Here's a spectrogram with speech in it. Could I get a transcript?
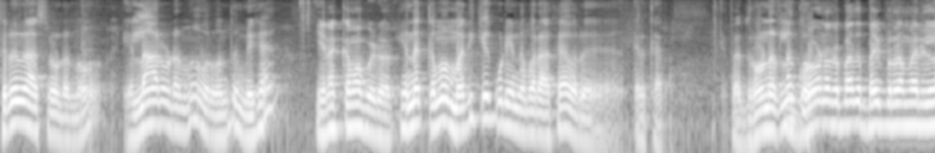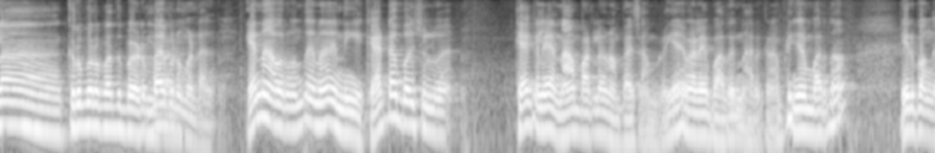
திருராசனுடனும் எல்லாருடனும் அவர் வந்து மிக இணக்கமாக போயிடுவார். இணக்கமாக மதிக்கக்கூடிய நபராக அவர் இருக்கார். இப்போ துரோணர்லாம் குரோனரை பார்த்து பயப்படுற மாதிரிலாம் கிருபரை பார்த்து பயப்பட பயப்பட மாட்டாங்க. ஏன்னா அவர் வந்து என்ன நீங்கள் கேட்டால் பதில் சொல்லுவேன். கேட்கலையா? நான் பாட்டில் நான் பேசாமல் ஏன் வேலையை பார்த்துட்டு நான் இருக்கேன் அப்படிங்கிற மாதிரி தான் இருப்பாங்க.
